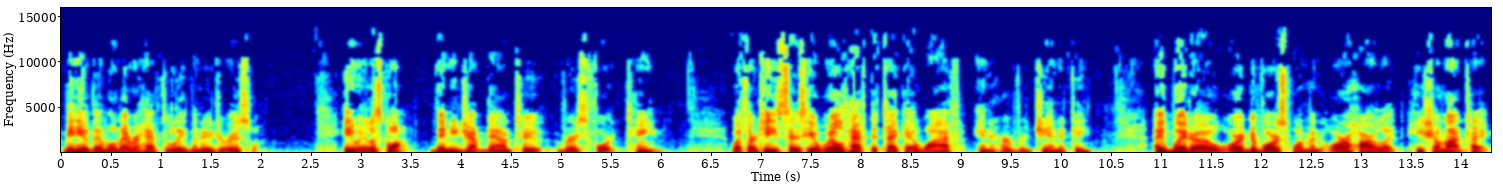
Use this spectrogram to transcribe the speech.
Many of them will never have to leave the New Jerusalem. Anyway, let's go on. Then you jump down to verse 14. Well, 13 says, He will have to take a wife in her virginity. A widow or a divorced woman or a harlot he shall not take,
